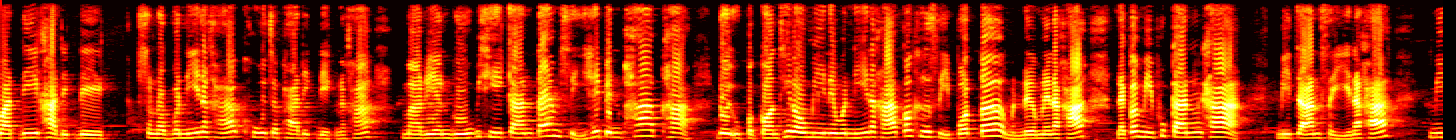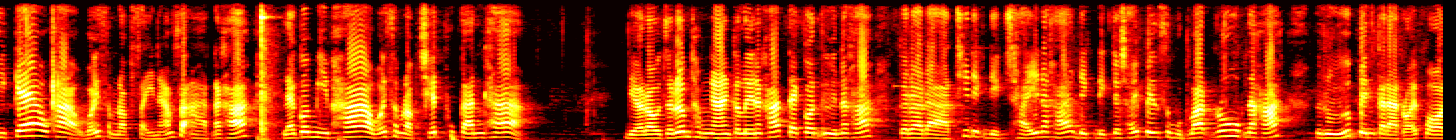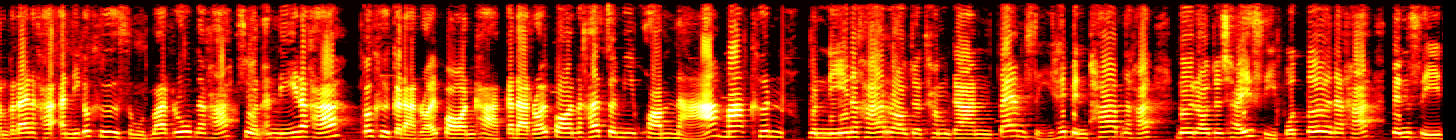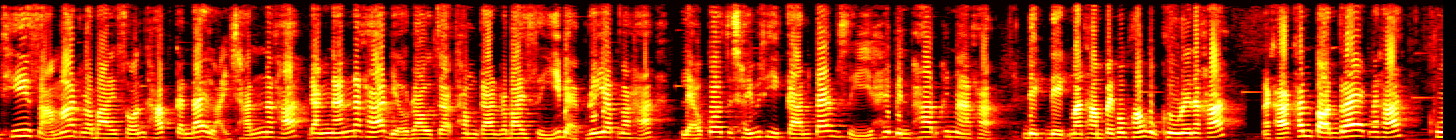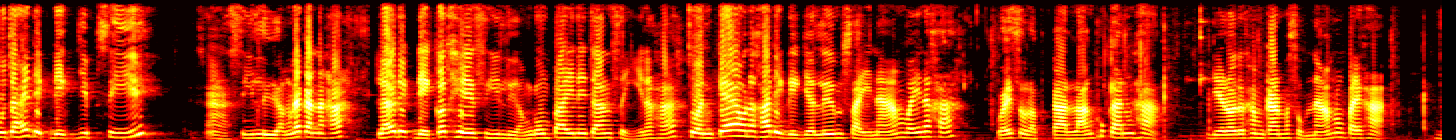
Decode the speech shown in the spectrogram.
วัสดีค่ะเด็กๆสำหรับวันนี้นะคะ ครูจะพาเด็กๆนะคะ มาเรียนรู้วิธีการแต้มสีให้เป็นภาพค่ะ โดยอุปกรณ์ที่เรามีในวันนี้นะคะ ก็คือสีโปสเตอร์เหมือนเดิมเลยนะคะ และก็มีผู้กันค่ะ มีจานสีนะคะ มีแก้วค่ะ ไว้สำหรับใส่น้ำสะอาดนะคะ และก็มีผ้าไว้สำหรับเช็ดผู้กันค่ะ เดี๋ยวเราจะเริ่มทำงานกันเลยนะคะ แต่ก่อนอื่นนะคะ กระดาษที่เด็กๆใช้นะคะ เด็กๆ จะใช้เป็นสมุดวาดรูปนะคะ หรือเป็นกระดาษร้อยปอนก็ได้นะคะ อันนี้ก็คือสมุดวาดรูปนะคะ ส่วนอันนี้นะคะ ก็คือกระดาษร้อยปอนค่ะ กระดาษร้อยปอนนะคะ จะมีความหนามากขึ้น วันนี้นะคะเราจะทำการแต้มสีให้เป็นภาพนะคะ โดยเราจะใช้สีโปสเตอร์นะคะ เป็นสีที่สามารถระบายซ้อนทับกันได้หลายชั้นนะคะ ดังนั้นนะคะ เดี๋ยวเราจะทำการระบายสีแบบเรียบนะคะ แล้วก็จะใช้วิธีการแต้มสีให้เป็นภาพขึ้นมาค่ะ เด็กๆมาทำไปพร้อมๆ กับครูเลยนะคะนะคะ ขั้นตอนแรกนะคะ ครูจะให้เด็กๆหยิบสีอ่าสีเหลืองแล้วกันนะคะ แล้วเด็กๆก็เทสีเหลืองลงไปในจานสีนะคะ ส่วนแก้วนะคะ เด็กๆ อย่าลืมใส่น้ำไว้นะคะ ไว้สำหรับการล้างผู้กันค่ะ เดี๋ยวเราจะทำการผสมน้ำลงไปค่ะ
